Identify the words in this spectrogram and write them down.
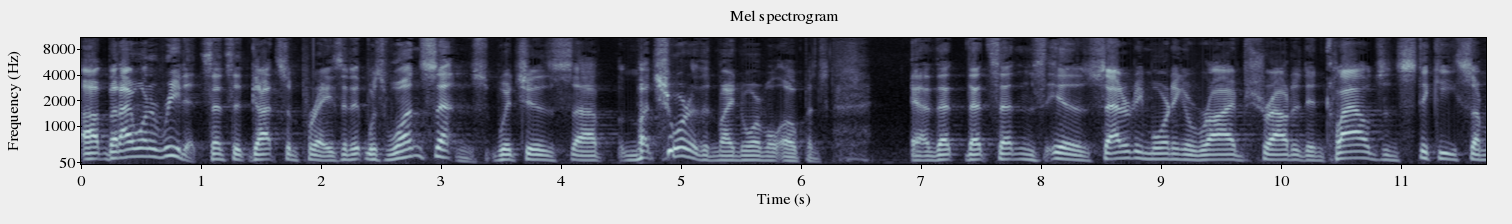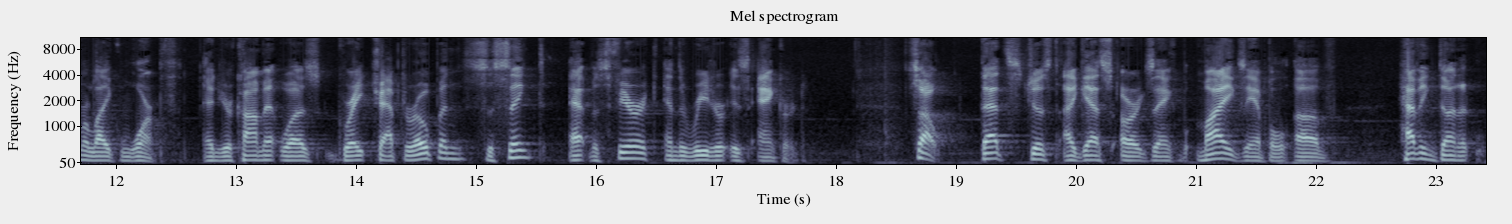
Uh, but I want to read it since it got some praise. And it was one sentence, which is uh, much shorter than my normal opens. And that, that sentence is Saturday morning arrived shrouded in clouds and sticky summer like warmth. And your comment was great chapter open, succinct, atmospheric, and the reader is anchored. So that's just, I guess, our example, my example of having done it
